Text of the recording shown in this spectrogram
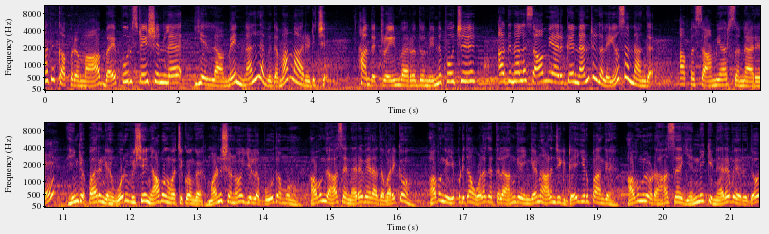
அதுக்கப்புறமா பைப்பூர் ஸ்டேஷன்ல எல்லாமே நல்ல விதமா மாறிடுச்சு. அந்த ட்ரெயின் வர்றதும் நின்னு போச்சு. அதனால சாமியாருக்கு நன்றிகளையும் சொன்னாங்க. அப்ப சாமியார் சொன்னாரு இங்க பாருங்க ஒரு விஷயம் ஞாபகம் வச்சுக்கோங்க. மனுஷனோ இல்ல பூதமோ அவங்க ஆசை நிறைவேறாத வரைக்கும் அவங்க இப்படிதான் உலகத்துல அங்க இங்கன்னு அலைஞ்சுக்கிட்டே இருப்பாங்க. அவங்களோட ஆசை என்னைக்கு நிறைவேறுதோ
